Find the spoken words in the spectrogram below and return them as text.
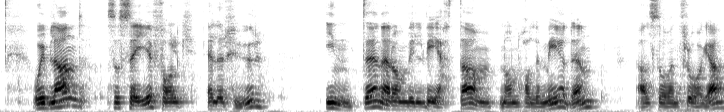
och ibland så säger folk eller hur inte när de vill veta om någon håller med den, alltså en fråga,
